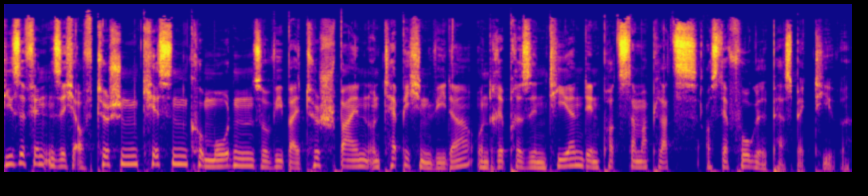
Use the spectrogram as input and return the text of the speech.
Diese finden sich auf Tischen, Kissen, Kommoden sowie bei Tischbeinen und Teppichen wieder und repräsentieren den Potsdamer Platz aus der Vogelperspektive.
